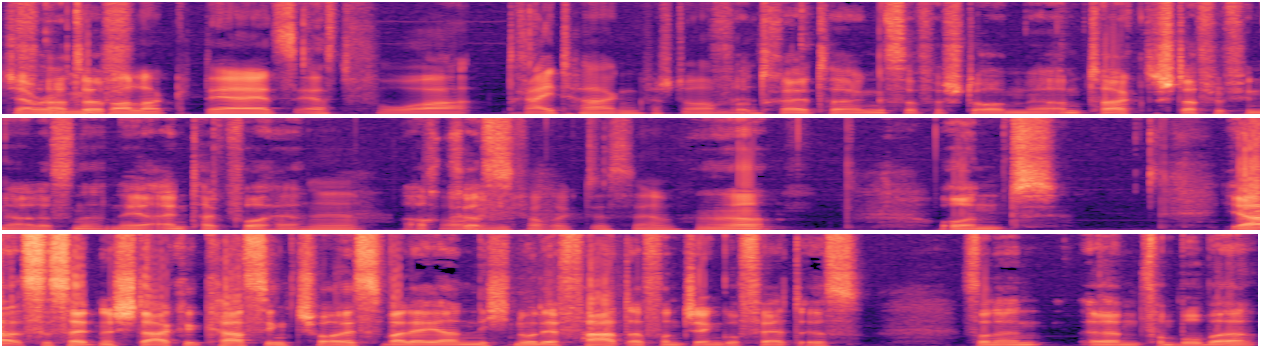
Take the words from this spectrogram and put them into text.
Jeremy Vater- Bullock, der jetzt erst vor drei Tagen verstorben Vor ist. drei Tagen ist er verstorben, ja. Am Tag des Staffelfinales, ne? Nee, einen Tag vorher. Ja, Auch irgendwie krass. verrückt ist, ja. Ja. Und ja, es ist halt eine starke Casting-Choice, weil er ja nicht nur der Vater von Django Fett ist, sondern ähm, von Boba,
